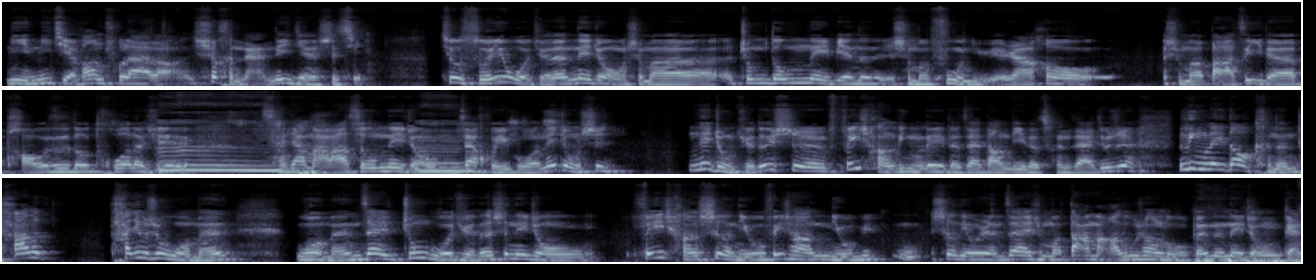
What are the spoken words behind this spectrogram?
你你解放出来了是很难的一件事情。就所以我觉得那种什么中东那边的什么妇女，然后什么把自己的袍子都脱了去参加马拉松那种，再回国、嗯、那种是那种绝对是非常另类的，在当地的存在，就是另类到可能他他就是我们我们在中国觉得是那种。非常社牛，非常牛逼，社牛人在什么大马路上裸奔的那种感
